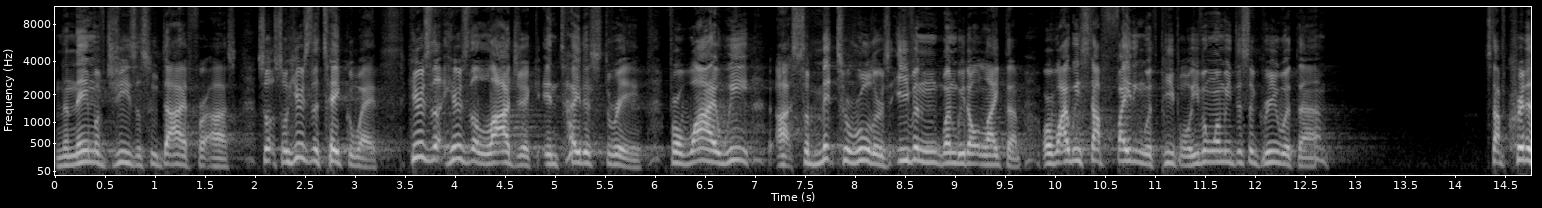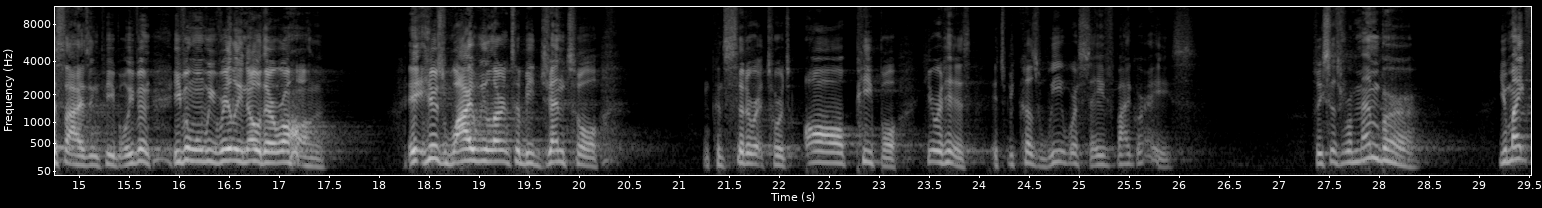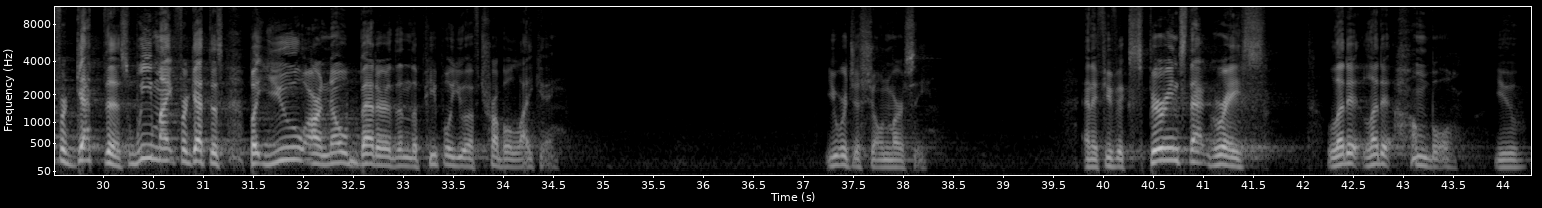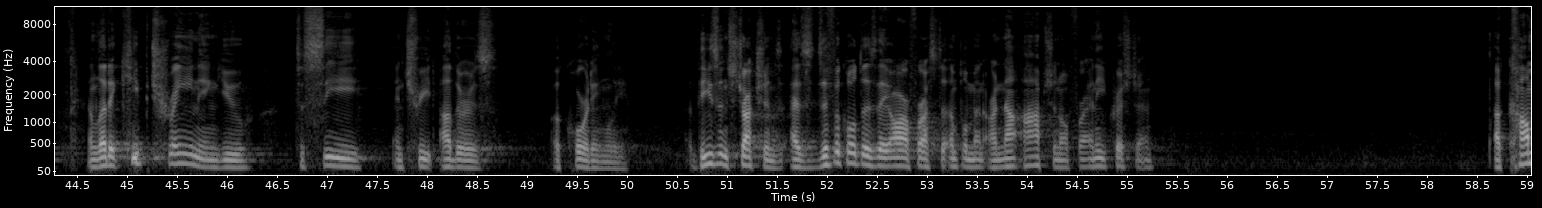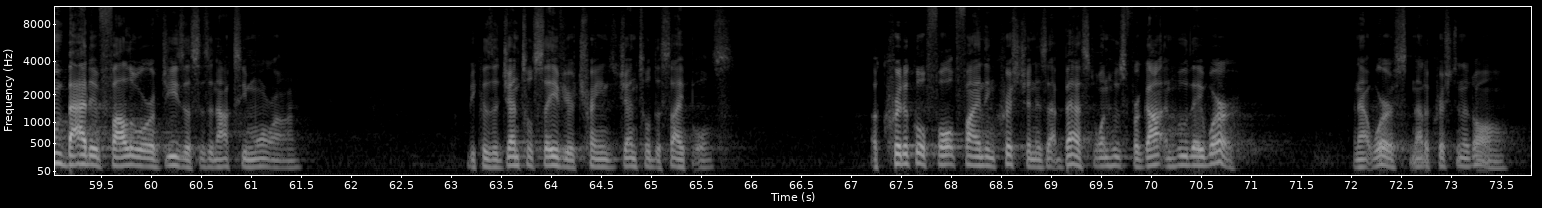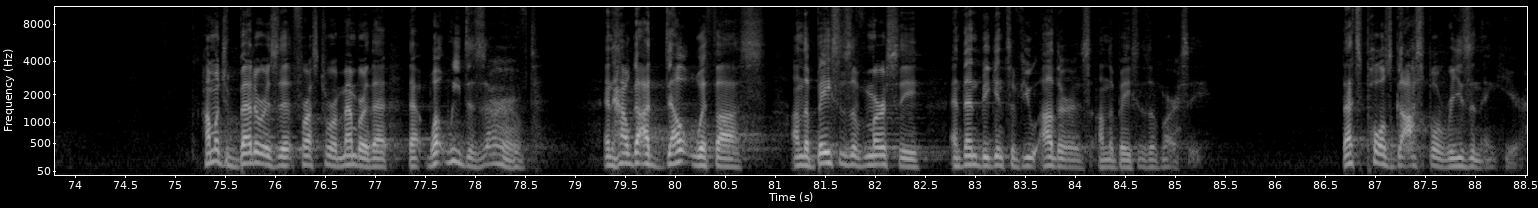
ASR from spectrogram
in the name of Jesus who died for us. So, so here's the takeaway. Here's the, here's the logic in Titus 3 for why we uh, submit to rulers even when we don't like them, or why we stop fighting with people even when we disagree with them. Stop criticizing people even, even when we really know they're wrong. It, here's why we learn to be gentle and considerate towards all people. Here it is it's because we were saved by grace. So he says, Remember, you might forget this. We might forget this, but you are no better than the people you have trouble liking. You were just shown mercy. And if you've experienced that grace, let it, let it humble you and let it keep training you to see and treat others accordingly. These instructions, as difficult as they are for us to implement, are not optional for any Christian. A combative follower of Jesus is an oxymoron because a gentle Savior trains gentle disciples. A critical, fault finding Christian is at best one who's forgotten who they were, and at worst, not a Christian at all. How much better is it for us to remember that, that what we deserved and how God dealt with us on the basis of mercy and then begin to view others on the basis of mercy? That's Paul's gospel reasoning here.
